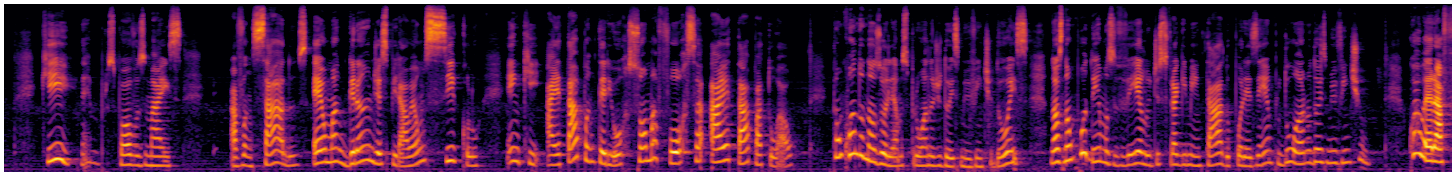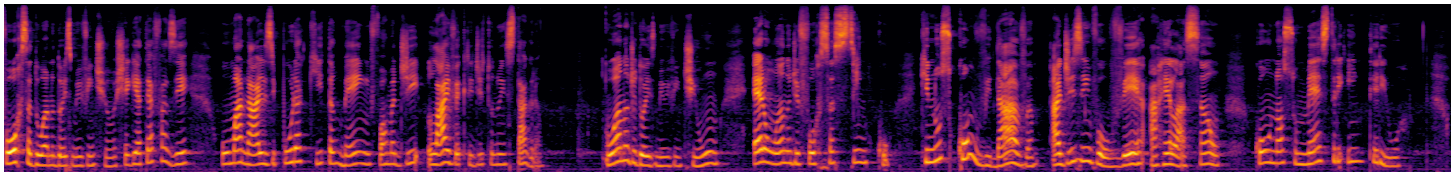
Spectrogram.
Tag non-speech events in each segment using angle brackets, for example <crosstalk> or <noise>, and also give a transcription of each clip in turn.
que né, para os povos mais avançados é uma grande espiral, é um ciclo em que a etapa anterior soma força à etapa atual. Então, quando nós olhamos para o ano de 2022, nós não podemos vê-lo desfragmentado, por exemplo, do ano 2021. Qual era a força do ano 2021? Eu cheguei até a fazer uma análise por aqui também, em forma de live, acredito, no Instagram. O ano de 2021 era um ano de força 5 que nos convidava a desenvolver a relação com o nosso mestre interior.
